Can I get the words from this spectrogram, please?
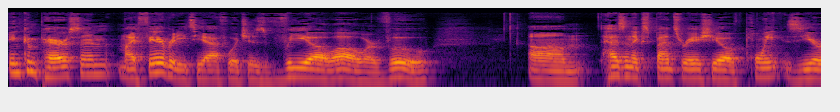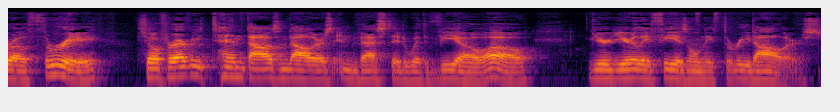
In comparison, my favorite ETF, which is VOO or VOO, um, has an expense ratio of 0.03. So for every $10,000 invested with VOO, your yearly fee is only $3.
